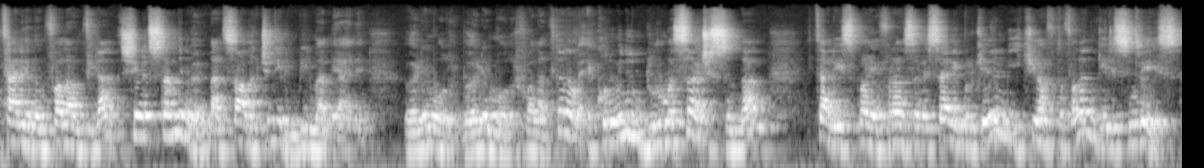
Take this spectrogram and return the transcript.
İtalya'nın falan filan şey açısından demiyorum. Ben sağlıkçı değilim bilmem yani. Öyle mi olur, böyle mi olur falan filan ama ekonominin durması açısından İtalya, İspanya, Fransa vesaire gibi ülkelerin bir iki hafta falan gerisindeyiz.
